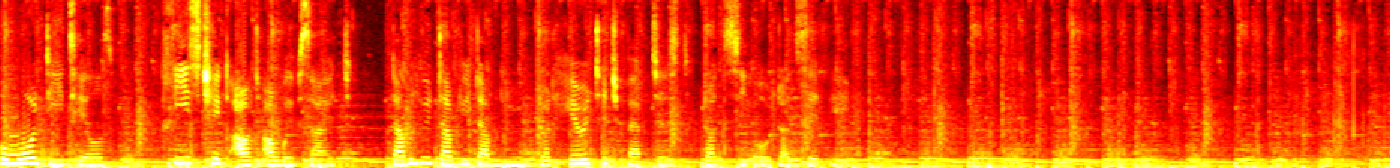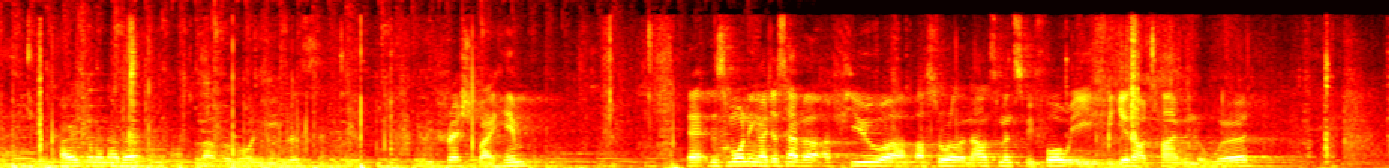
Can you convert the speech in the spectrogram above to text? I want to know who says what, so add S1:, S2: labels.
S1: For more details, please check out our website www.heritagebaptist.co.za.
S2: to encourage one another, uh, to love the Lord Jesus, and to be refreshed by Him. Uh, this morning, I just have a, a few uh, pastoral announcements before we begin our time in the Word.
